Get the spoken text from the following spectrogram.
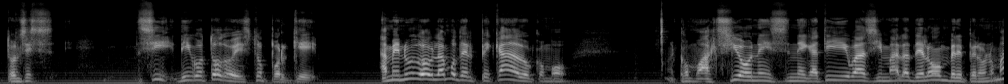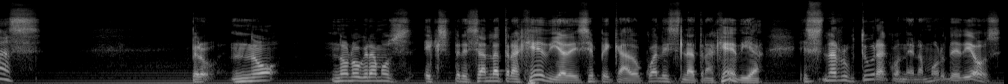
Entonces, sí, digo todo esto porque a menudo hablamos del pecado como, como acciones negativas y malas del hombre, pero no más. Pero no, no logramos expresar la tragedia de ese pecado. ¿Cuál es la tragedia? Es la ruptura con el amor de Dios.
